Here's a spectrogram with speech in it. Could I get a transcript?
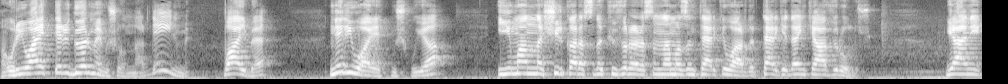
O rivayetleri görmemiş onlar değil mi? Vay be. Ne rivayetmiş bu ya? İmanla şirk arasında küfür arasında namazın terki vardır. Terk eden kafir olur. Yani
